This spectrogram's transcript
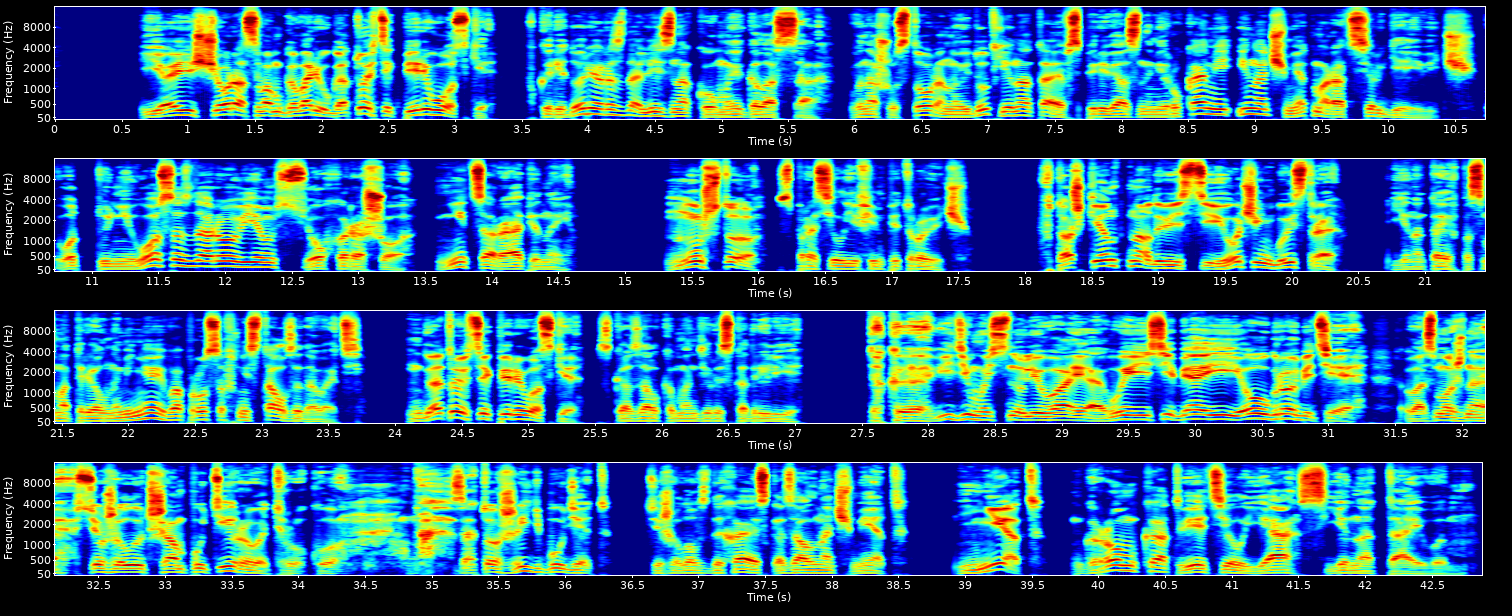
«Я еще раз вам говорю, готовьте к перевозке!» В коридоре раздались знакомые голоса. В нашу сторону идут Янатаев с перевязанными руками и начмет Марат Сергеевич. Вот у него со здоровьем все хорошо. Ни царапины. «Ну что?» – спросил Ефим Петрович. «В Ташкент надо везти, очень быстро». Янатаев посмотрел на меня и вопросов не стал задавать. «Готовься к перевозке», — сказал командир эскадрильи. «Так э, видимость нулевая, вы и себя, и ее угробите. Возможно, все же лучше ампутировать руку. Зато жить будет», — тяжело вздыхая, сказал Начмет. «Нет!» — громко ответил я с Янатаевым.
